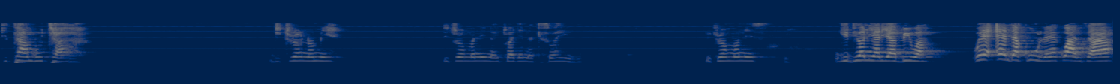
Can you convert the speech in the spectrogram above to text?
kitabu cha deuteronomy. Deuteronomy inaitwaje na kiswahili? Deuteronomy gideoni aliambiwa we enda kule kwanza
